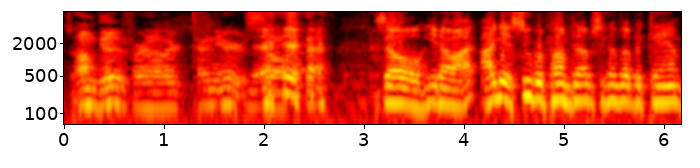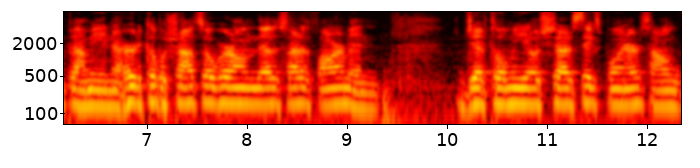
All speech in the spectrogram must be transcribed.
So. I'm good for another 10 years. So, So you know, I, I get super pumped up. She comes up to camp. I mean, I heard a couple shots over on the other side of the farm, and Jeff told me, you know, she shot a six pointer. So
